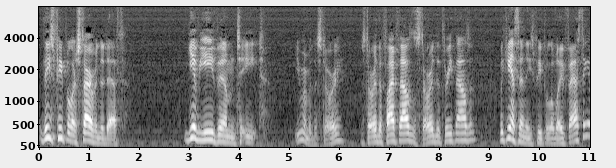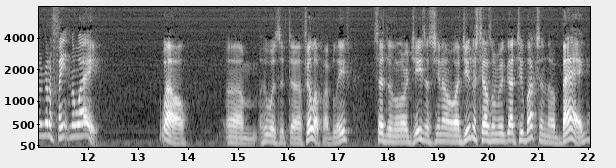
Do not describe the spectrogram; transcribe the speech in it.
These people are starving to death. Give ye them to eat. You remember the story. The story of the 5,000, the story of the 3,000. We can't send these people away fasting. They're going to faint in the way. Well, um, who was it? Uh, Philip, I believe, said to the Lord Jesus, You know, uh, Judas tells him we've got two bucks in the bag,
